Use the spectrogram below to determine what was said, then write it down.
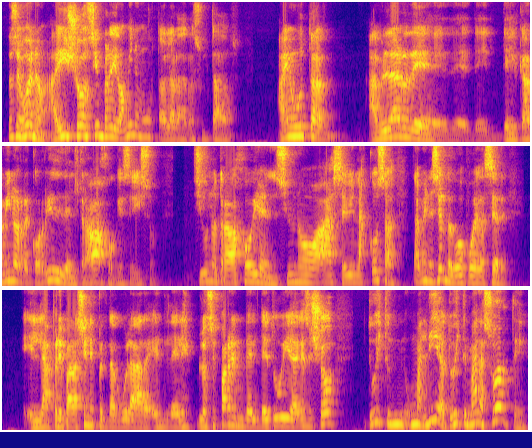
Entonces, bueno, ahí yo siempre digo, a mí no me gusta hablar de resultados. A mí me gusta hablar de, del camino recorrido y del trabajo que se hizo. Si uno trabajó bien, si uno hace bien las cosas, también es cierto que vos podés hacer eh, la preparación espectacular, los sparring de, tu vida, qué sé yo, tuviste un, mal día, tuviste mala suerte,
